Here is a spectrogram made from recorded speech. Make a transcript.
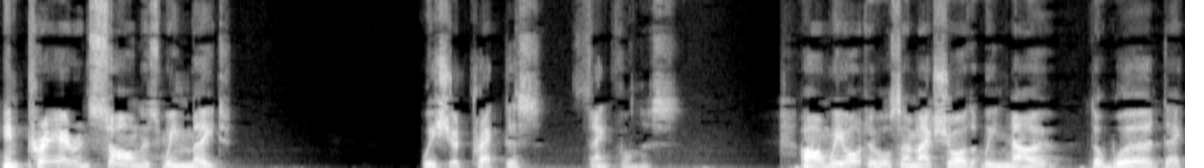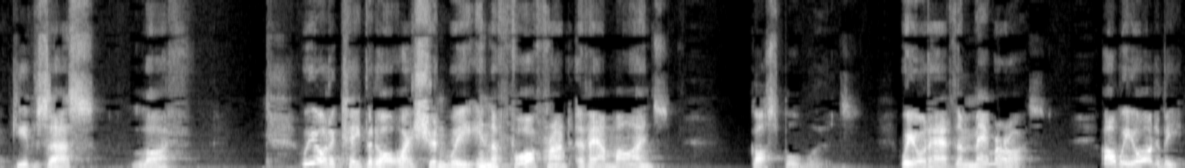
in prayer and song as we meet. We should practice thankfulness. Oh, and we ought to also make sure that we know the word that gives us life. We ought to keep it always, shouldn't we, in the forefront of our minds gospel words. We ought to have them memorised. Oh, we ought to be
